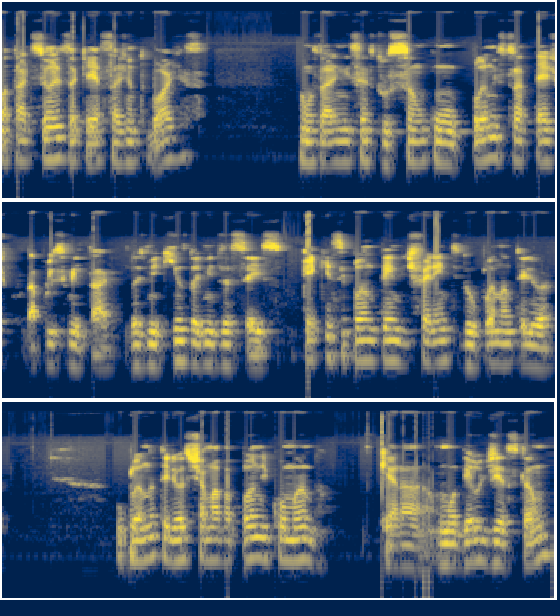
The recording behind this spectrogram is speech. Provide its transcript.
Boa tarde, senhores. Aqui é Sargento Borges. Vamos dar início à instrução com o Plano Estratégico da Polícia Militar 2015-2016. O que, que esse plano tem de diferente do plano anterior? O plano anterior se chamava Plano de Comando, que era um modelo de gestão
